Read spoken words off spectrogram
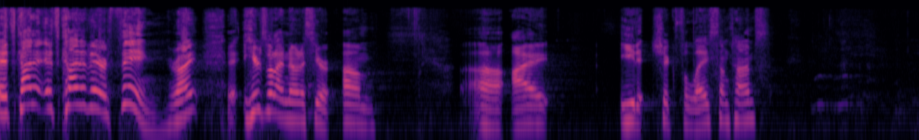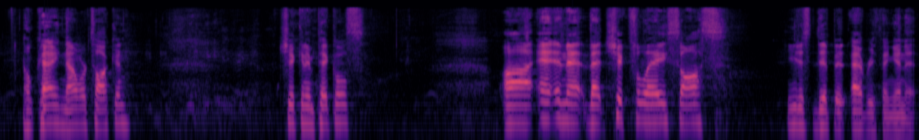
it's kind of it's kind of their thing, right? Here's what I notice here. Um, uh, I eat at Chick fil A sometimes? Okay, now we're talking. Chicken and pickles. Uh, and, and, that, that Chick fil A sauce, you just dip it, everything in it.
